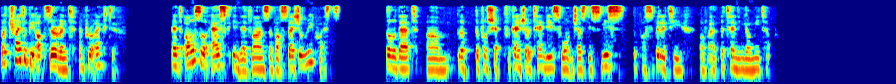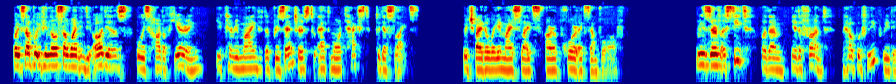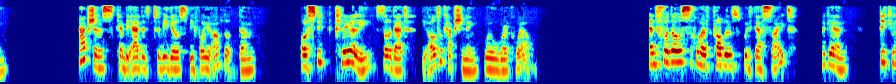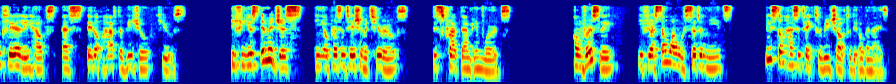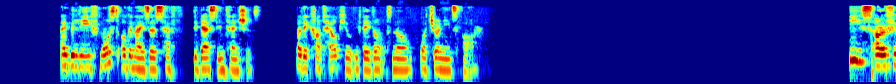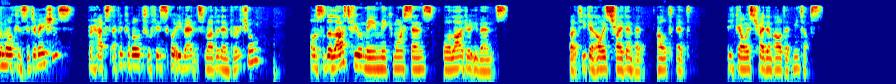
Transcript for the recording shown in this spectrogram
but try to be observant and proactive and also ask in advance about special requests so that um, the, the potential attendees won't just dismiss the possibility of attending your meetup. For example, if you know someone in the audience who is hard of hearing, you can remind the presenters to add more text to their slides, which, by the way, my slides are a poor example of. Reserve a seat for them near the front to help with lip reading. Captions can be added to videos before you upload them or speak clearly so that the auto-captioning will work well. And for those who have problems with their sight, again, speaking clearly helps as they don't have the visual cues. If you use images in your presentation materials, describe them in words. Conversely, if you're someone with certain needs, please don't hesitate to reach out to the organizer. I believe most organizers have the best intentions, but they can't help you if they don't know what your needs are. These are a few more considerations, perhaps applicable to physical events rather than virtual. Also, the last few may make more sense for larger events, but you can always try them at, out at you can always try them out at meetups.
